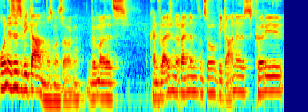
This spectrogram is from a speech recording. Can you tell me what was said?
Und es ist vegan, muss man sagen. Wenn man jetzt kein Fleisch reinnimmt und so, veganes Curry,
